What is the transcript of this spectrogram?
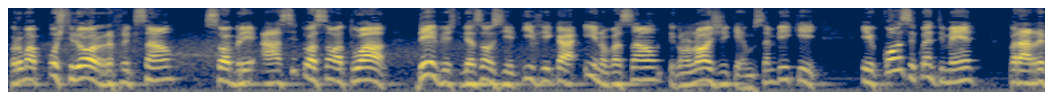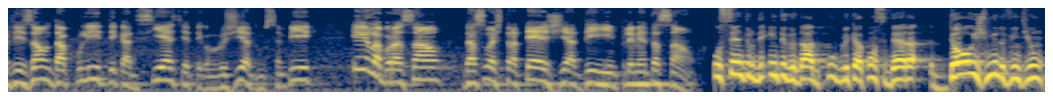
para uma posterior reflexão sobre a situação atual de investigação científica e inovação tecnológica em Moçambique e, consequentemente, para a revisão da política de ciência e tecnologia de Moçambique e elaboração da sua estratégia de implementação. O Centro de Integridade Pública considera 2021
